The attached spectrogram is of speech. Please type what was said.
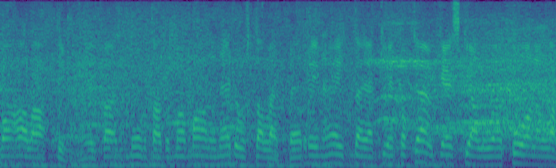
Vahalahti ei pääse murtautumaan maalin edustalle. Perrin heittää ja kiekko käy keskialueen puolella.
